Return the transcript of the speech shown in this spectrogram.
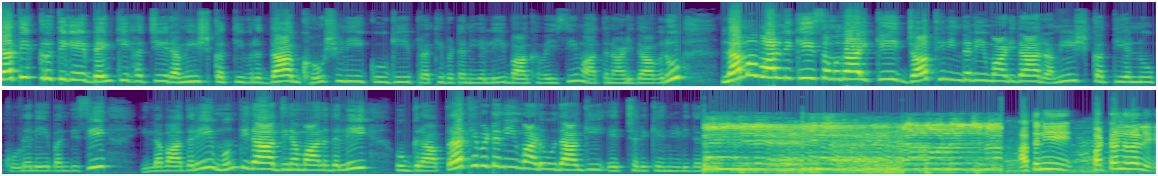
ಪ್ರತಿಕೃತಿಗೆ ಬೆಂಕಿ ಹಚ್ಚಿ ರಮೇಶ್ ಕತ್ತಿ ವಿರುದ್ಧ ಘೋಷಣೆ ಕೂಗಿ ಪ್ರತಿಭಟನೆಯಲ್ಲಿ ಭಾಗವಹಿಸಿ ಮಾತನಾಡಿದ ಅವರು, ನಮ್ಮ ವಾಲ್ಮೀಕಿ ಸಮುದಾಯಕ್ಕೆ ಜಾತಿ ನಿಂದನೆ ಮಾಡಿದ ರಮೇಶ್ ಕತ್ತಿಯನ್ನು ಕೂಡಲೇ ಬಂಧಿಸಿ, ಇಲ್ಲವಾದರೆ ಮುಂದಿನ ದಿನಮಾನದಲ್ಲಿ ಉಗ್ರ ಪ್ರತಿಭಟನೆ ಮಾಡುವುದಾಗಿ ಎಚ್ಚರಿಕೆ ನೀಡಿದರು. ಅತನಿ ಪಟ್ಟಣದಲ್ಲಿ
